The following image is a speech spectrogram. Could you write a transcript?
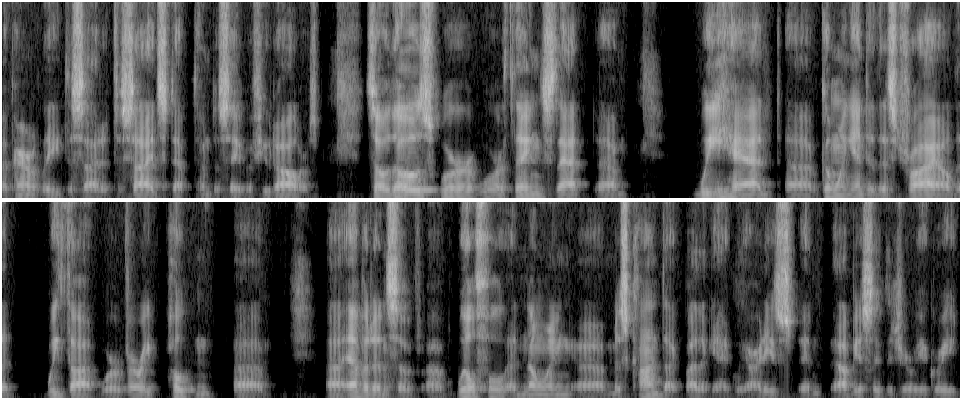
apparently decided to sidestep them to save a few dollars. So those were were things that um, we had uh, going into this trial that we thought were very potent uh, uh, evidence of, of, willful and knowing uh, misconduct by the Gagliardis, and obviously the jury agreed.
